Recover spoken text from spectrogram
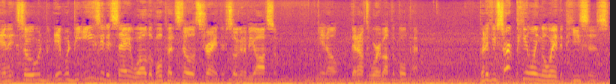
and it, so it would it would be easy to say, well, the bullpen's still a strength; they're still going to be awesome. You know, they don't have to worry about the bullpen. But if you start peeling away the pieces,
